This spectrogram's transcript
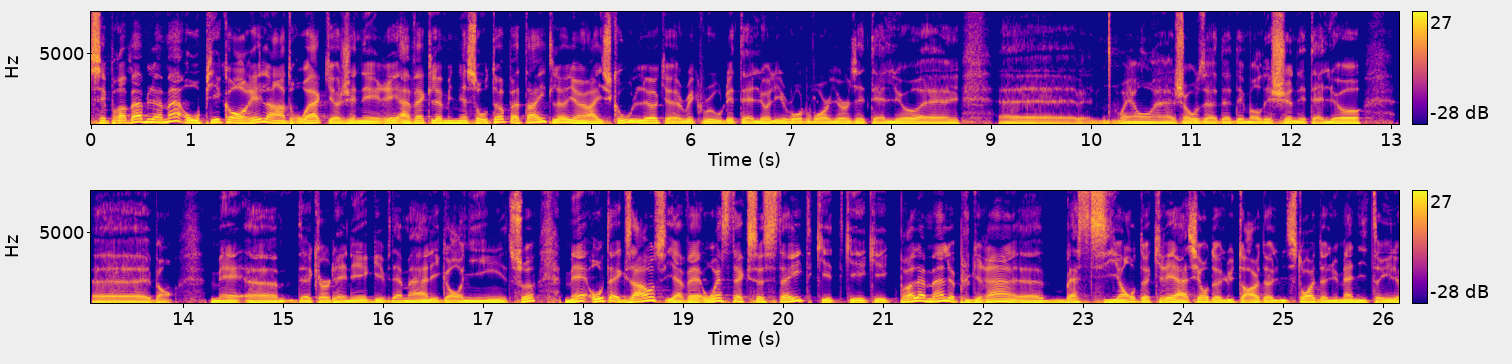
c'est probablement au pied carré l'endroit qui a généré, avec le Minnesota peut-être, il y a un high school, là, que Rick Rude était là, les Road Warriors étaient là, euh, euh, voyons, euh, chose de Demolition était là, bon, mais de Kurt Hennig, évidemment, les gagnés et tout ça. Mais au Texas, il y avait West Texas State, qui est, qui est, probablement le plus grand bastillon de création de lutteurs de l'histoire de l'humanité.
